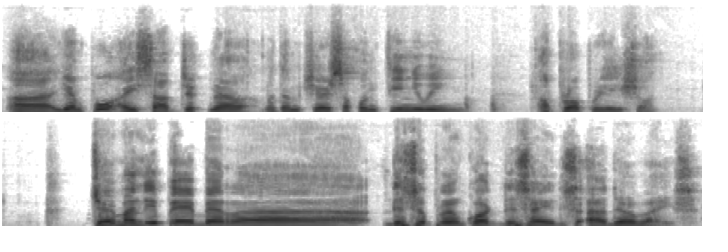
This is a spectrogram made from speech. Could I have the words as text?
Ah, yan po ay subject na, Madam Chair, sa continuing appropriation. Chairman, if ever uh, the Supreme Court decides otherwise,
